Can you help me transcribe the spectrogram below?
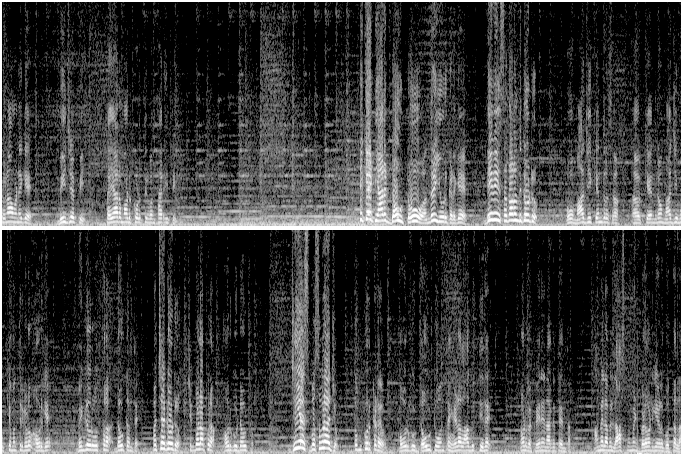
ಚುನಾವಣೆಗೆ ಬಿ ಜೆ ಪಿ ತಯಾರು ಮಾಡಿಕೊಳ್ತಿರುವಂಥ ರೀತಿ. ಟಿಕೆಟ್ ಯಾರಿಗೆ ಡೌಟು ಅಂದರೆ ಇವ್ರುಗಳಿಗೆ ಡಿ ವಿ ಸದಾನಂದ ಗೌಡರು. ಓ, ಮಾಜಿ ಕೇಂದ್ರ ಕೇಂದ್ರ, ಮಾಜಿ ಮುಖ್ಯಮಂತ್ರಿಗಳು ಅವ್ರಿಗೆ ಬೆಂಗಳೂರು ಉತ್ತರ ಡೌಟ್ ಅಂತೆ. ಬಚ್ಚೇಗೌಡರು, ಚಿಕ್ಕಬಳ್ಳಾಪುರ, ಅವ್ರಿಗೂ doubt G S Basavaraju, Tumakuru ಕಡೆಯವರು, ಅವ್ರಿಗೂ ಡೌಟು ಅಂತ ಹೇಳಲಾಗುತ್ತಿದೆ. ನೋಡಬೇಕು, ಏನೇನಾಗುತ್ತೆ ಅಂತ. ಆಮೇಲೆ ಆಮೇಲೆ ಲಾಸ್ಟ್ ಮೂಮೆಂಟ್ ಬೆಳವಣಿಗೆಗಳು ಗೊತ್ತಲ್ಲ.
